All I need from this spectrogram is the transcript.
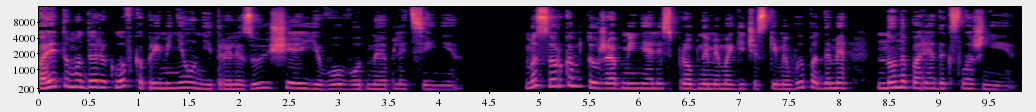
поэтому Дерек ловко применил нейтрализующее его водное плетение. Мы с Орком тоже обменялись пробными магическими выпадами, но на порядок сложнее.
